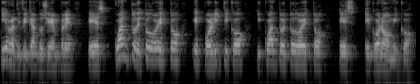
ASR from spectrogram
y ratificando siempre es cuánto de todo esto es político y cuánto de todo esto es económico.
